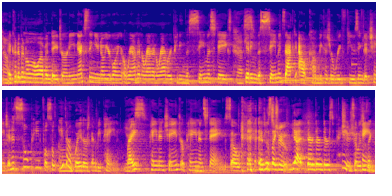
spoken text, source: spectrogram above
No. It could have been an 11 day journey. Next thing you know, you're going around and around and around, repeating the same mistakes, Yes. getting the same exact outcome because you're refusing to change. And it's so painful. So either way, there's going to be pain, Yes. right? Pain and change or pain and staying. So it's It's just like, true. yeah, there, there, there's pain. Choose so it's pain.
